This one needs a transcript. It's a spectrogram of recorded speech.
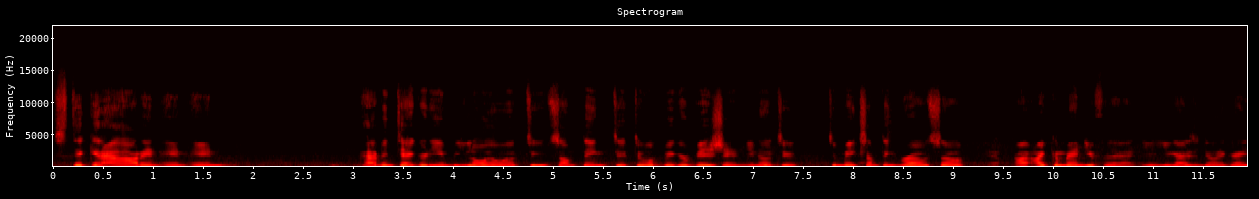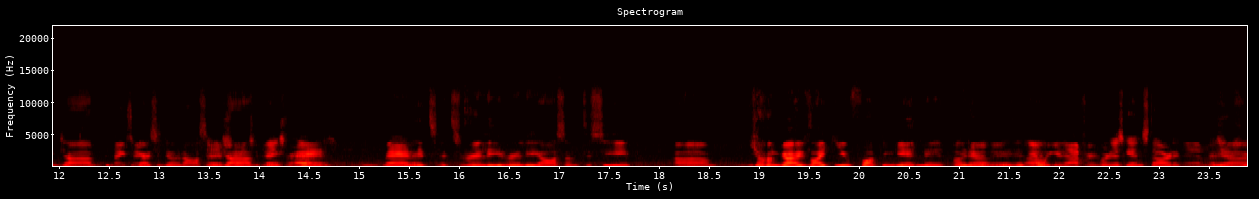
stick it out and and and have integrity and be loyal to something to, to a bigger vision you know to to make something grow so Yep. I, I commend you for that you, you guys are doing a great job Thanks, you guys are doing an awesome Appreciate job you. Thanks for having And, us. man Yeah. it's it's really really awesome to see um young guys like you fucking getting it you Okay, know dude. It- yeah, it- we get after it. We're just getting started. Yeah, man. That's Yeah. for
